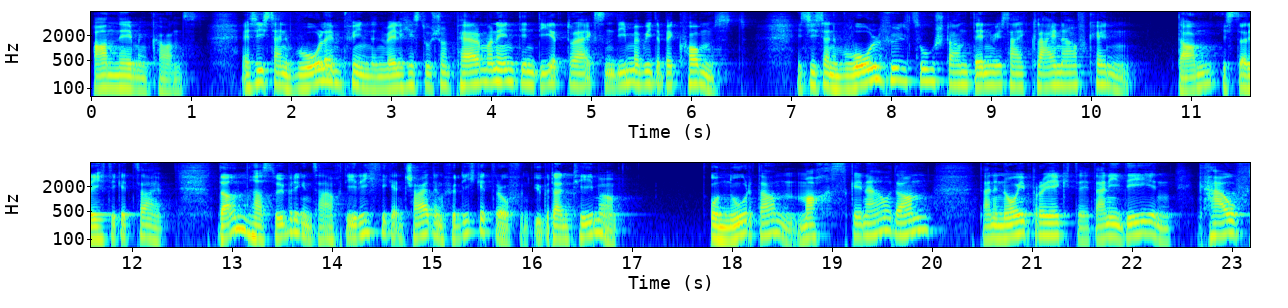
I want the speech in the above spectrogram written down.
annehmen kannst. Es ist ein Wohlempfinden, welches du schon permanent in dir trägst und immer wieder bekommst. Es ist ein Wohlfühlzustand, den wir seit klein auf kennen dann ist der richtige Zeit. Dann hast du übrigens auch die richtige Entscheidung für dich getroffen über dein Thema. Und nur dann, mach's genau dann, deine neuen Projekte, deine Ideen, kauf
